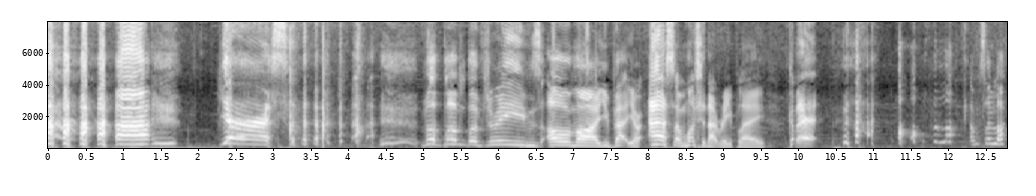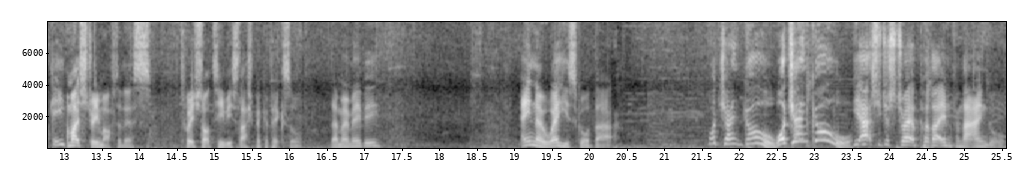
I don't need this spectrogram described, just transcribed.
yes! the bump of dreams. Oh my, you bet your ass I'm watching that replay. Come here. oh, the luck. I'm so lucky. I might stream after this. Twitch.tv slash pickapixel. Demo maybe? Ain't no way he scored that. What a jank goal. What a jank goal. He actually just straight up put that in from that angle.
